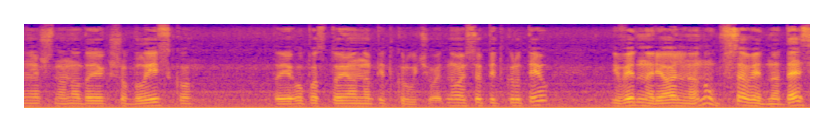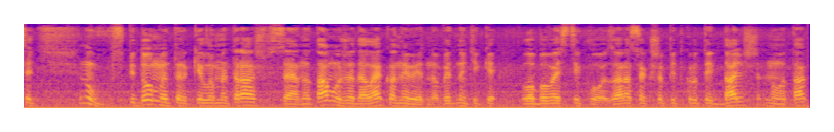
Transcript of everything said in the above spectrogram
звісно, треба, якщо близько, то його постійно підкручувати. Ну, ось підкрутив і видно реально, ну, все видно. 10, ну, спідометр, кілометраж, все. Ну там уже далеко не видно. Видно тільки лобове стекло. Зараз, якщо підкрутити далі, ну отак,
